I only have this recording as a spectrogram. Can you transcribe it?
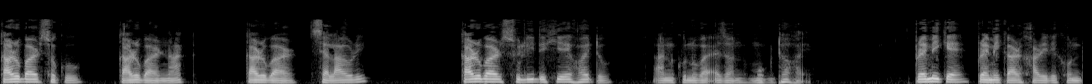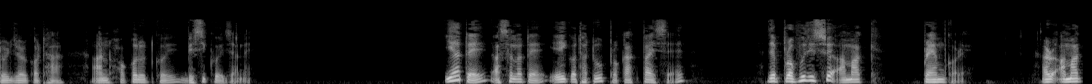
কাৰোবাৰ চকু কাৰোবাৰ নাক কাৰোবাৰ চেলাউৰি কাৰোবাৰ চুলি দেখিয়ে হয়তো আন কোনোবা এজন মুগ্ধ হয়। প্ৰেমিকে প্ৰেমিকাৰ শাৰীৰিক সৌন্দৰ্যৰ কথা আন সকলোতকৈ বেছিকৈ জানে। ইয়াতে আচলতে এই কথাটো প্ৰকাশ পাইছে যে প্ৰভু যীশুৱে আমাক প্ৰেম কৰে আৰু আমাক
